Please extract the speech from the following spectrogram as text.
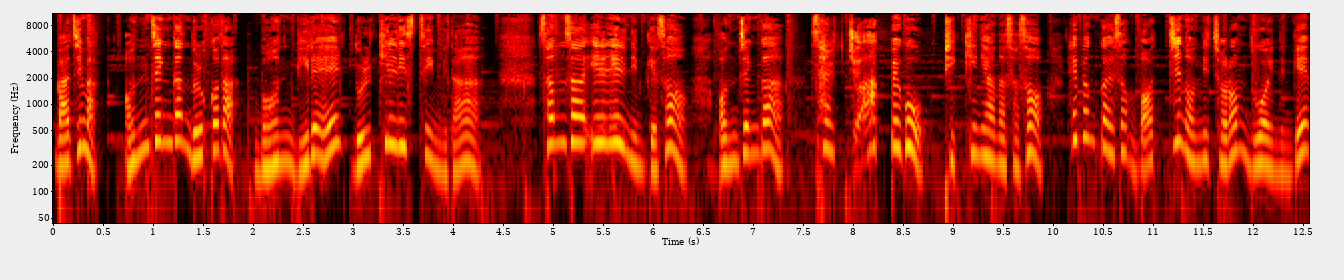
마지막, 언젠간 놀 거다. 먼 미래의 놀킷 리스트입니다. 3411님께서 언젠가 살 쫙 빼고 비키니 하나 사서 해변가에서 멋진 언니처럼 누워있는 게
